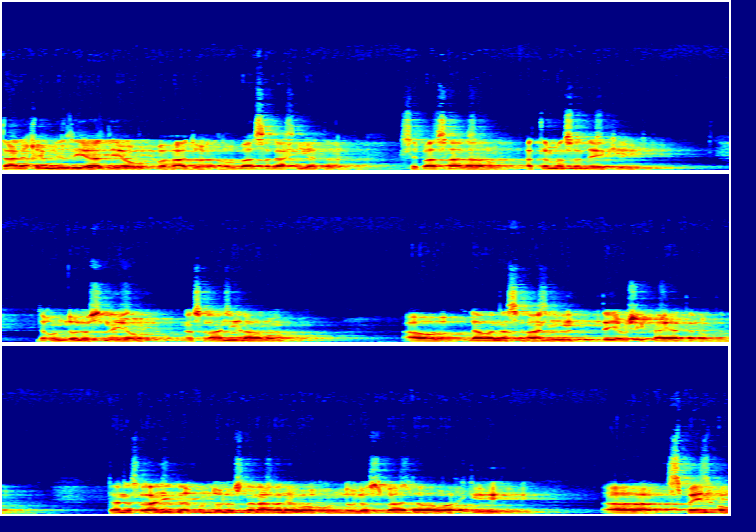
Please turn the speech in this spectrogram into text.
طارق ابن زیاد یو بهادر او باصلاحیته سپاه سالار و اتمه صدۍ کې د اندلس نه یو نصراني راغو او دغه نصراني د یو شکایت راوړو دا نصراني د اندلس نه راغلی و اندلس په دغه وخت کې سپین او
